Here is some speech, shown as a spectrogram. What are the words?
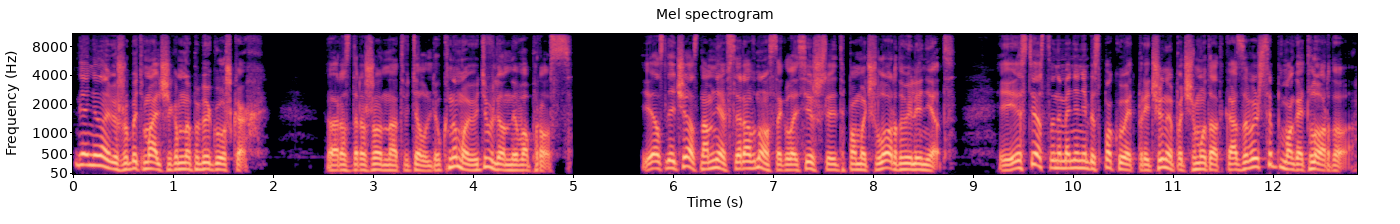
я ненавижу быть мальчиком на побегушках», раздраженно ответил Люк на мой удивленный вопрос. «Если честно, мне все равно, согласишься ли ты помочь лорду или нет. И, естественно, меня не беспокоит причины, почему ты отказываешься помогать лорду.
